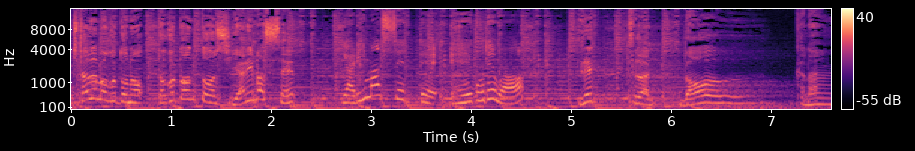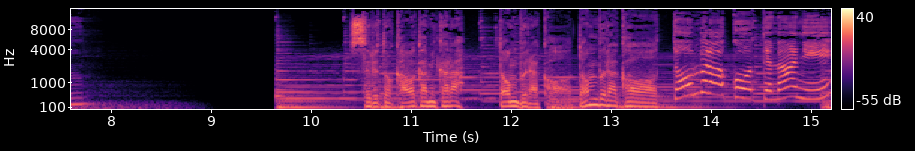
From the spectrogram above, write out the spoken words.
北野誠のとことん投資やりまっせ。やりまっせって英語では？レッツラゴーかな？すると川上からどんぶらこどんぶらこどんぶらこって何？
